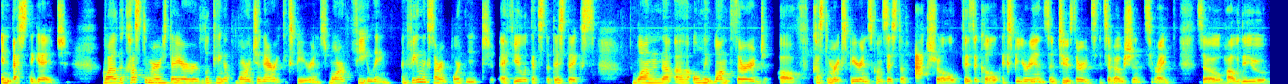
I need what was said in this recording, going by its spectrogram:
investigate. While the customers, they are looking at more generic experience, more feeling. And feelings are important. If you look at statistics, one uh, only one third of customer experience consists of actual physical experience and two thirds it's emotions right? So how do you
